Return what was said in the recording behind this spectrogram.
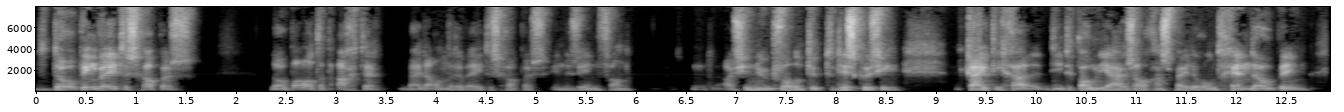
de dopingwetenschappers lopen altijd achter bij de andere wetenschappers. In de zin van, als je nu bijvoorbeeld natuurlijk de discussie kijkt die, ga, die de komende jaren zal gaan spelen rond gendoping,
